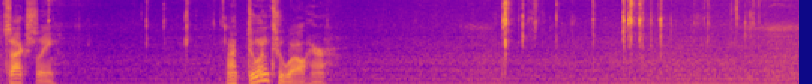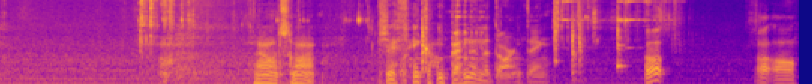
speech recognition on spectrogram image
it's actually not doing too well here. No, it's not. Actually, I think I'm bending the darn thing. Oh! Uh-oh.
